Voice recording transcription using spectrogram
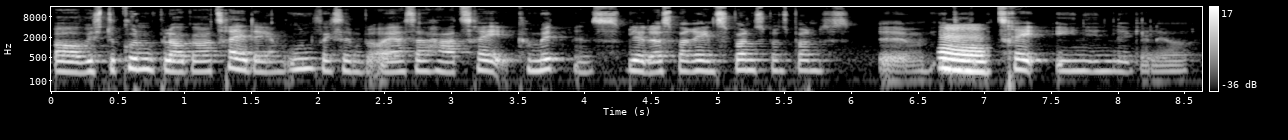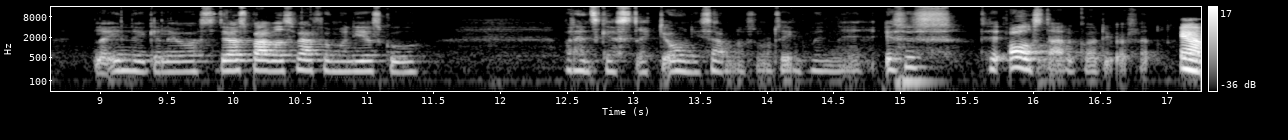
Og hvis du kun blogger tre dage om ugen for eksempel, og jeg så har tre commitments, bliver det også bare rent spons, spons, spons. Øhm, mm. i tre ene indlæg, jeg laver. Eller indlæg, jeg laver. Så det har også bare været svært for mig lige at skulle, hvordan skal jeg strikke det ordentligt sammen og sådan nogle ting. Men øh, jeg synes, det året startede godt i hvert fald. Ja.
